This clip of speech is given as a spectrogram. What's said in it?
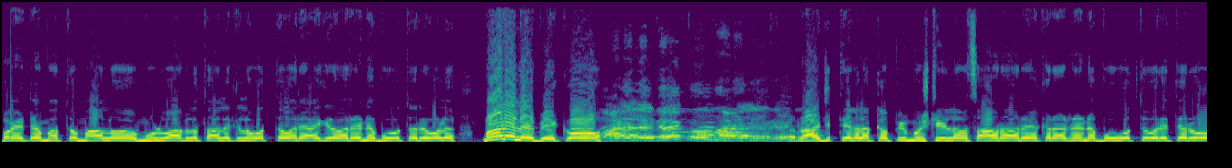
ಪೇಟೆ ಮತ್ತು ಮಾಲು ಮುಳುವಾಗಲು ತಾಲೂಕಿನ ಒತ್ತುವರಿ ಆಗಿರುವ ಅರಣ್ಯ ಭೂ ತೆರವುಗಳು ಮಾಡಲೇಬೇಕು. ರಾಜಕೀಯಗಳ ಕಪ್ಪಿ ಮುಷ್ಟಿ ಇಲ್ಲ ಸಾವಿರಾರು ಎಕರೆ ಅರಣ್ಯ ಭೂ ಒತ್ತುವರಿ ತೆರವು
